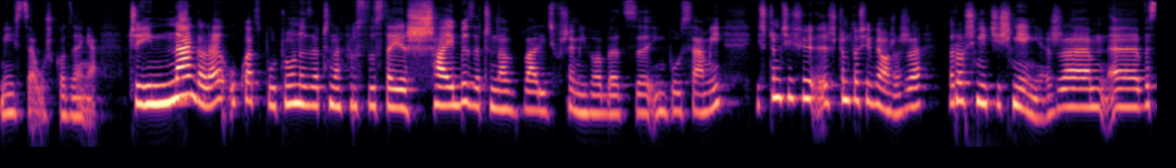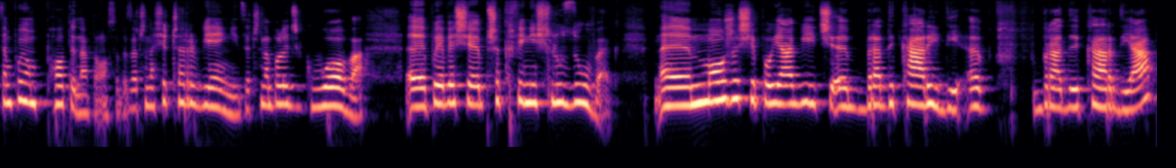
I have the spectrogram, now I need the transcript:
miejsca uszkodzenia. Czyli nagle układ współczulny zaczyna po prostu dostaje szajby, zaczyna walić wszemi wobec y, impulsami. I z czym, się, z czym to się wiąże? Że rośnie ciśnienie, że e, występują poty na tą osobę, zaczyna się czerwienić, zaczyna boleć głowa, e, pojawia się przekrwienie śluzówek, e, może się pojawić bradykardia, bradykardia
